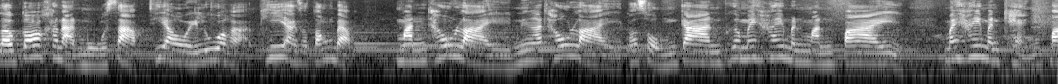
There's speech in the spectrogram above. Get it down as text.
แล้วก็ขนาดหมูสับที่เอาไว้ลวกอะพี่อยากจะต้องแบบมันเท่าไหร่ เนื้อเท่าไหร่ ผสมกันเพื่อไม่ให้มันมันไป ไม่ให้มันแข็งไป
